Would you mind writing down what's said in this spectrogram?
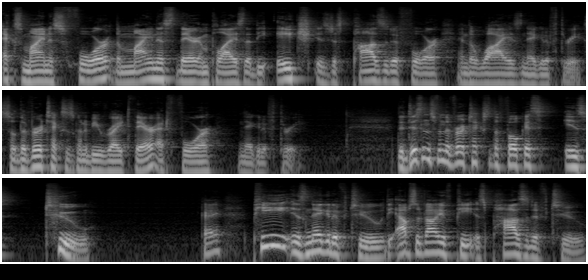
x minus 4, the minus there implies that the h is just positive 4 and the y is negative 3. So the vertex is going to be right there at 4, negative 3. The distance from the vertex to the focus is 2. Okay, p is negative 2, the absolute value of p is positive 2.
